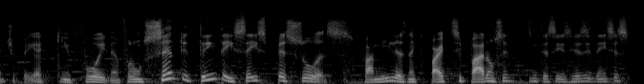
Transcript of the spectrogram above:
Deixa eu pegar aqui quem foi, né? Foram 136 pessoas, famílias, né, que participaram, 136 residências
